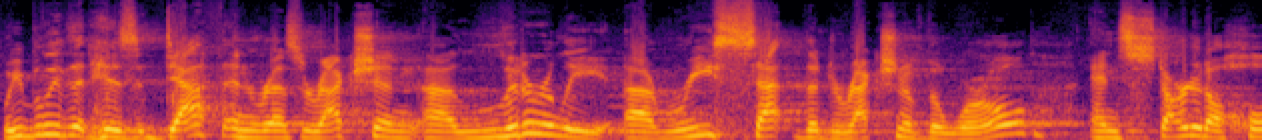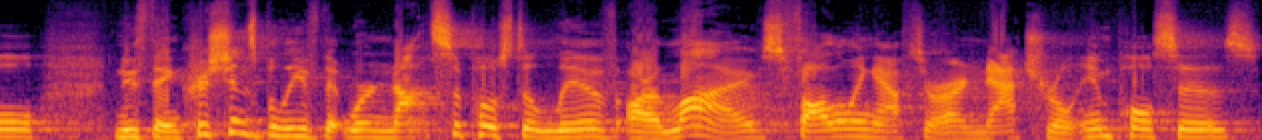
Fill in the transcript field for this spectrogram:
we believe that his death and resurrection uh, literally uh, reset the direction of the world and started a whole new thing. Christians believe that we're not supposed to live our lives following after our natural impulses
